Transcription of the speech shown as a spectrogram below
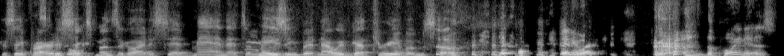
To say prior to six months ago, I'd have said, "Man, that's amazing," but now we've got three of them. So anyway, the point is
